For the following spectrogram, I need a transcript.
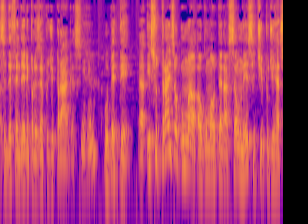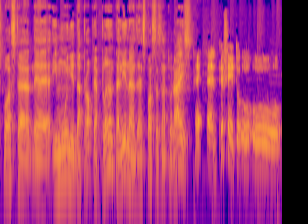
se defenderem, por exemplo, de pragas, uhum. o BT. É, isso traz alguma, alguma alteração nesse tipo de resposta é, imune da própria planta ali, nas respostas naturais? É, é perfeito. O, o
